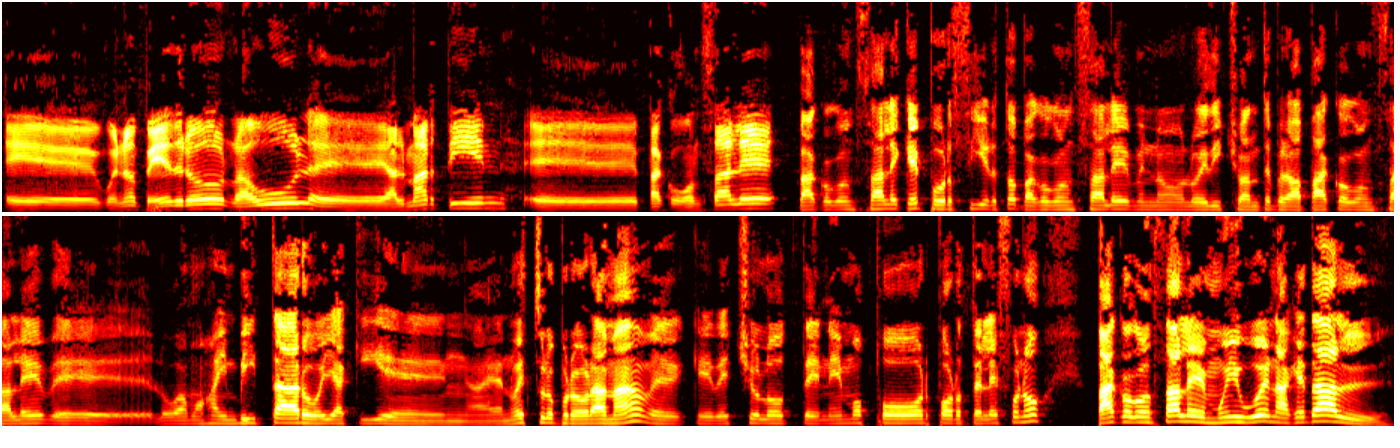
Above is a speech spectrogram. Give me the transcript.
Eh, bueno, Pedro, Raúl, eh, Al Martín, eh, Paco González. Paco González, que por cierto, Paco González, no lo he dicho antes, pero a Paco González eh, lo vamos a invitar hoy aquí en a nuestro programa, eh, que de hecho lo tenemos por, por teléfono. Paco González, muy buena, ¿qué tal?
